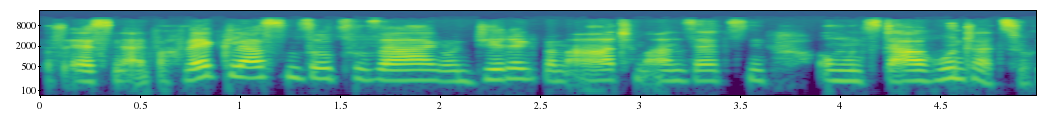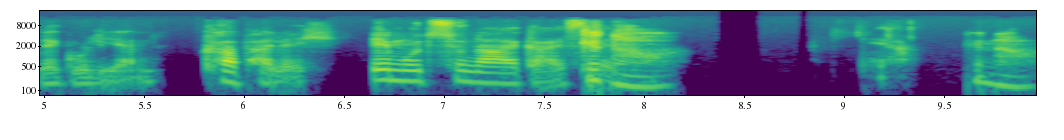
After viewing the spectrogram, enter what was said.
Das Essen einfach weglassen sozusagen und direkt beim Atem ansetzen, um uns da runter zu regulieren, körperlich, emotional, geistig. Genau. Ja. Genau.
